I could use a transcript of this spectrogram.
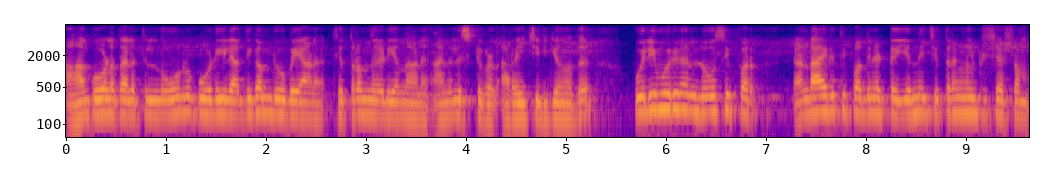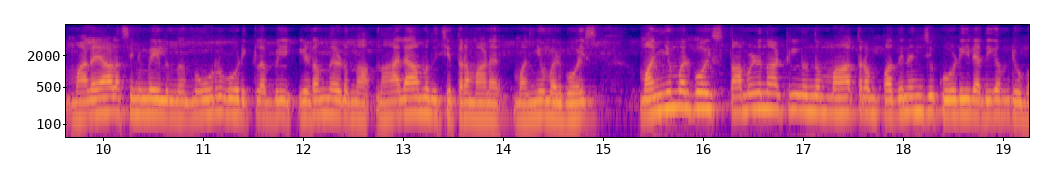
ആഗോളതലത്തിൽ നൂറ് കോടിയിലധികം രൂപയാണ് ചിത്രം നേടിയെന്നാണ് അനലിസ്റ്റുകൾ അറിയിച്ചിരിക്കുന്നത്. പുലിമുരുകൻ ലൂസിഫർ രണ്ടായിരത്തി പതിനെട്ട് എന്നീ ചിത്രങ്ങൾക്ക് ശേഷം മലയാള സിനിമയിൽ നിന്ന് നൂറ് കോടി ക്ലബിൽ ഇടം നേടുന്ന നാലാമത് ചിത്രമാണ് മഞ്ഞുമൽ ബോയ്സ്. മഞ്ഞുമൽ ബോയ്സ് തമിഴ്നാട്ടിൽ നിന്നും മാത്രം പതിനഞ്ച് കോടിയിലധികം രൂപ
